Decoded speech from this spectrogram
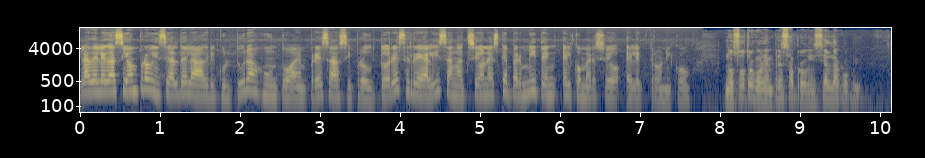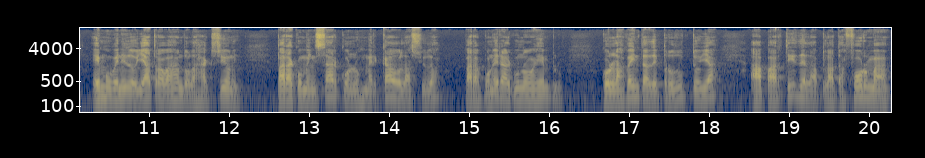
La Delegación Provincial de la Agricultura junto a empresas y productores realizan acciones que permiten el comercio electrónico. Nosotros con la empresa provincial de Acopio hemos venido ya trabajando las acciones para comenzar con los mercados de la ciudad, para poner algunos ejemplos, con las ventas de productos ya a partir de la plataforma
